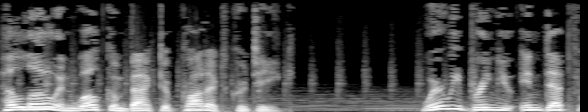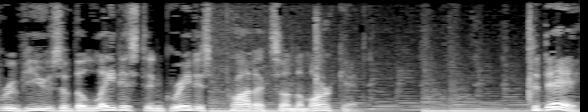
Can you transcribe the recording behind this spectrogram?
Hello and welcome back to Product Critique, where we bring you in-depth reviews of the latest and greatest products on the market. Today,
